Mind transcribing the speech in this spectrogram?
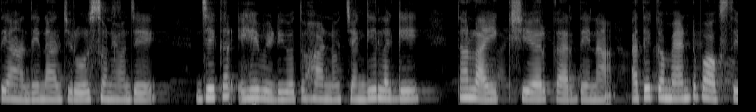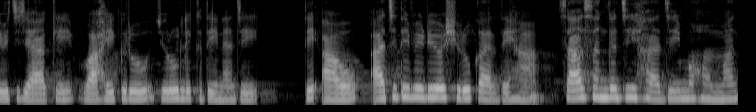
ਧਿਆਨ ਦੇ ਨਾਲ ਜ਼ਰੂਰ ਸੁਣਿਓ ਜੇ। ਜੇਕਰ ਇਹ ਵੀਡੀਓ ਤੁਹਾਨੂੰ ਚੰਗੀ ਲੱਗੀ, ਤਾਂ ਲਾਈਕ, ਸ਼ੇਅਰ ਕਰ ਦੇਣਾ ਅਤੇ ਕਮੈਂਟ ਬਾਕਸ ਦੇ ਵਿੱਚ ਜਾ ਕੇ ਵਾਹਿਗੁਰੂ ਜ਼ਰੂਰ ਲਿਖ ਦੇਣਾ ਜੀ। ਤੇ ਆਓ ਅੱਜ ਦੀ ਵੀਡੀਓ ਸ਼ੁਰੂ ਕਰਦੇ ਹਾਂ। ਸਾਧ ਸੰਗਤ ਜੀ, ਹਾਜੀ ਮੁਹੰਮਦ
